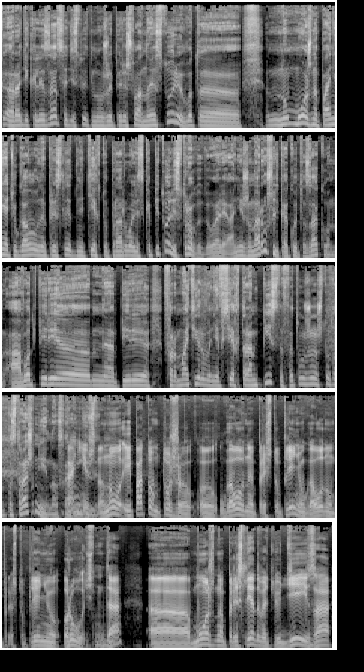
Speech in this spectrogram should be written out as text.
радикализация действительно уже перешла на историю. Вот, э, ну, можно понять уголовное преследование тех, кто прорвались в Капитолий, строго говоря. Они же нарушили какой-то закон. А вот пере, переформатирование всех трампистов, это уже что-то пострашнее, на самом Конечно. деле. Конечно. Ну, и потом тоже э, уголовное преступление уголовному преступлению рознь, да, э, можно преследовать людей за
